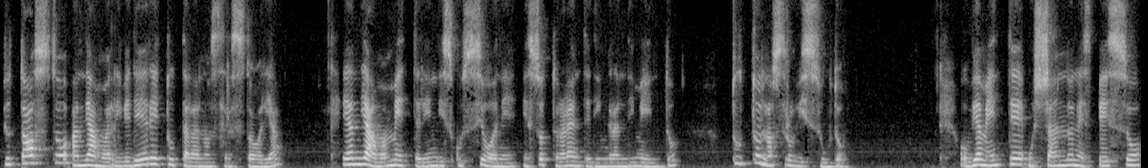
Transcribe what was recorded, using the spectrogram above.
piuttosto andiamo a rivedere tutta la nostra storia e andiamo a mettere in discussione e sotto la lente di ingrandimento tutto il nostro vissuto. Ovviamente uscendone spesso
